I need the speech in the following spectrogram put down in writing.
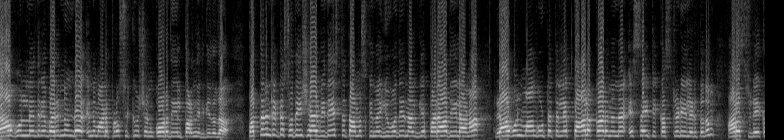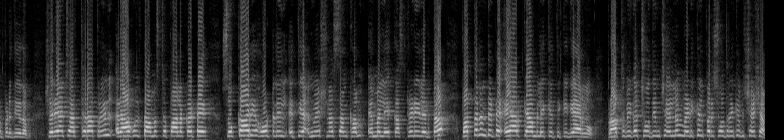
രാഹുലിനെതിരെ വരുന്നുണ്ട് എന്നുമാണ് പ്രോസിക്യൂഷൻ കോടതിയിൽ പറഞ്ഞിരിക്കുന്നത്. പത്തനംതിട്ട സ്വദേശിയായ വിദേശത്ത് താമസിക്കുന്ന യുവതി നൽകിയ പരാതിയിലാണ് രാഹുൽ മാങ്കൂട്ടത്തിനെ പാലക്കാട് നിന്ന് എസ് ഐ ടി കസ്റ്റഡിയിലെടുത്തതും അറസ്റ്റ് രേഖപ്പെടുത്തിയതും. ശനിയാഴ്ച അർദ്ധരാത്രിയിൽ രാഹുൽ താമസിച്ച പാലക്കാട്ടെ സ്വകാര്യ ഹോട്ടലിൽ എത്തിയ അന്വേഷണ സംഘം എം എൽ എ കസ്റ്റഡിയിലെടുത്ത് പത്തനംതിട്ട എ ആർ ക്യാമ്പിലേക്ക് എത്തിക്കുകയായിരുന്നു. പ്രാഥമിക ചോദ്യം ചെയ്യലിനും മെഡിക്കൽ പരിശോധനയ്ക്കും ശേഷം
